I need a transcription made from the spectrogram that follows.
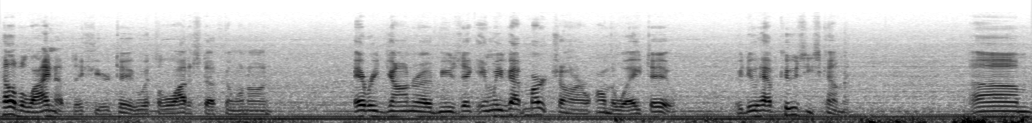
hell of a lineup this year too, with a lot of stuff going on. Every genre of music, and we've got merch on our, on the way too. We do have koozies coming. Um,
